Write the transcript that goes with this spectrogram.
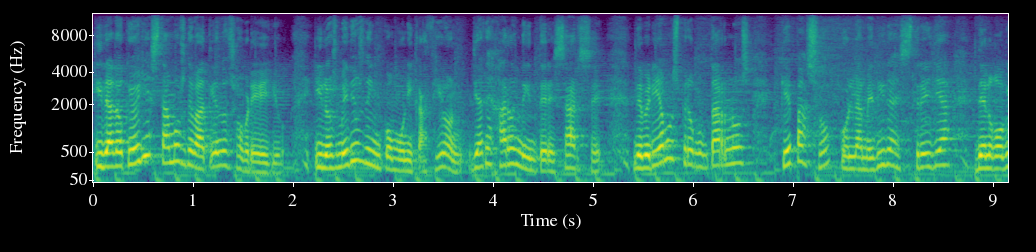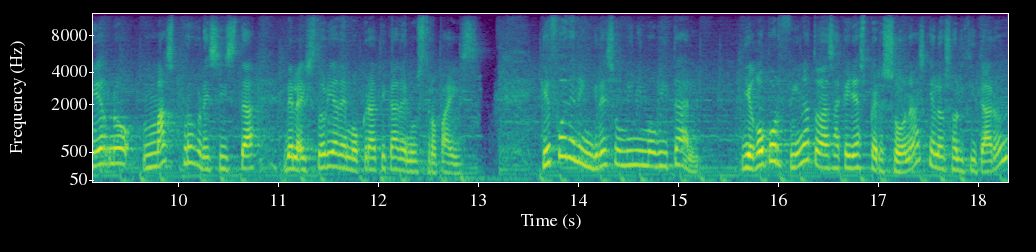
Y dado que hoy estamos debatiendo sobre ello y los medios de incomunicación ya dejaron de interesarse, deberíamos preguntarnos qué pasó con la medida estrella del gobierno más progresista de la historia democrática de nuestro país. ¿Qué fue del ingreso mínimo vital? ¿Llegó por fin a todas aquellas personas que lo solicitaron?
